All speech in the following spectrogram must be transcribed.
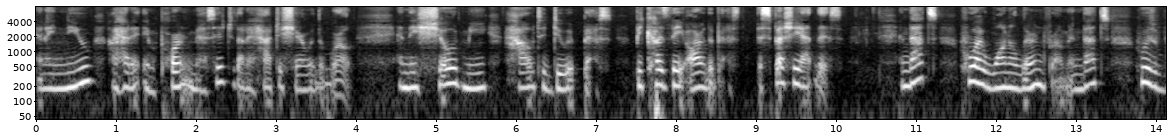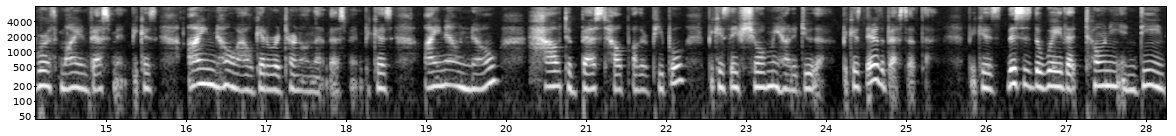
and I knew I had an important message that I had to share with the world. And they showed me how to do it best because they are the best, especially at this. And that's who I want to learn from, and that's who is worth my investment because I know I'll get a return on that investment because I now know how to best help other people because they've shown me how to do that because they're the best at that because this is the way that Tony and Dean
